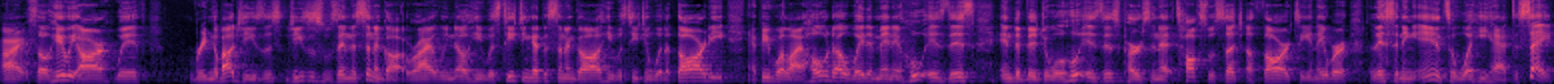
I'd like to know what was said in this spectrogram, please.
All right, so here we are with reading about Jesus. Jesus was in the synagogue, right? We know he was teaching at the synagogue. He was teaching with authority. And people were like, hold up, wait a minute. Who is this individual? Who is this person that talks with such authority? And they were listening in to what he had to say.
